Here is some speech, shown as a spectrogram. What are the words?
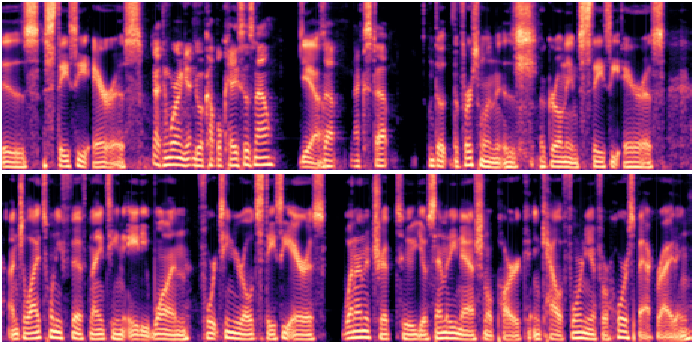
is Stacy Arras. I think we're gonna get into a couple cases now. Yeah. Is that next step? The the first one is a girl named Stacy Arras. On July 25, 1981, 14-year-old Stacy Arras went on a trip to Yosemite National Park in California for horseback riding,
